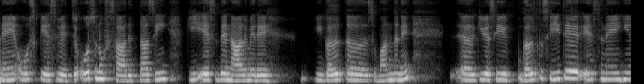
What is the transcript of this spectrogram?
ਨੇ ਉਸ ਕੇਸ ਵਿੱਚ ਉਸ ਨੂੰ ਫਸਾ ਦਿੱਤਾ ਸੀ ਕਿ ਇਸ ਦੇ ਨਾਲ ਮੇਰੇ ਕੀ ਗਲਤ ਸਬੰਧ ਨੇ। ਕਿ ਅਸੀਂ ਗਲਤ ਸੀ ਤੇ ਇਸ ਨੇ ਹੀ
